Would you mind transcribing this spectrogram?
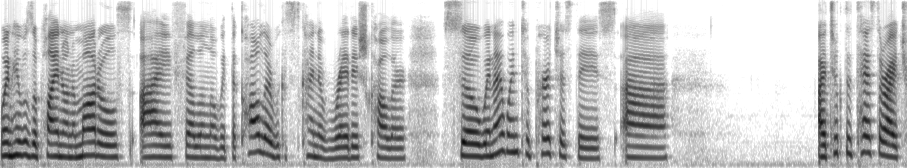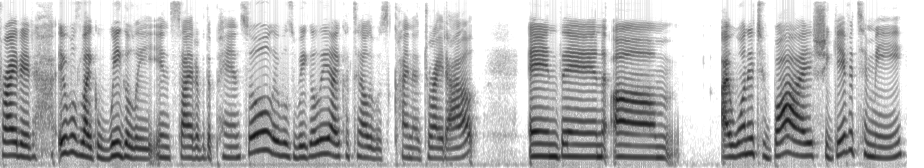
When he was applying on the models, I fell in love with the color because it's kind of reddish color. So when I went to purchase this, uh, I took the tester, I tried it. It was like wiggly inside of the pencil. It was wiggly. I could tell it was kind of dried out. And then um, I wanted to buy, she gave it to me,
